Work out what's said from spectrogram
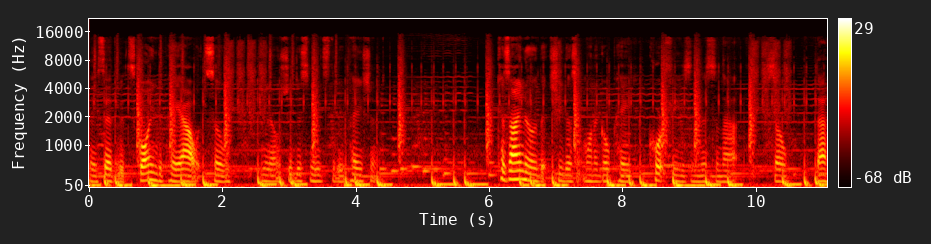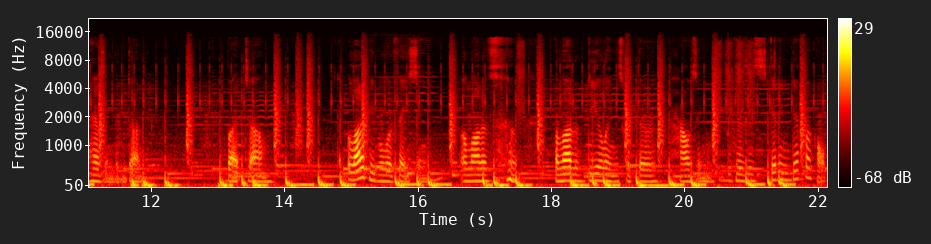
they said it's going to pay out, so you know she just needs to be patient. Because I know that she doesn't want to go pay court fees and this and that, so that hasn't been done. But um, a lot of people are facing a lot of a lot of dealings with their housing because it's getting difficult.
